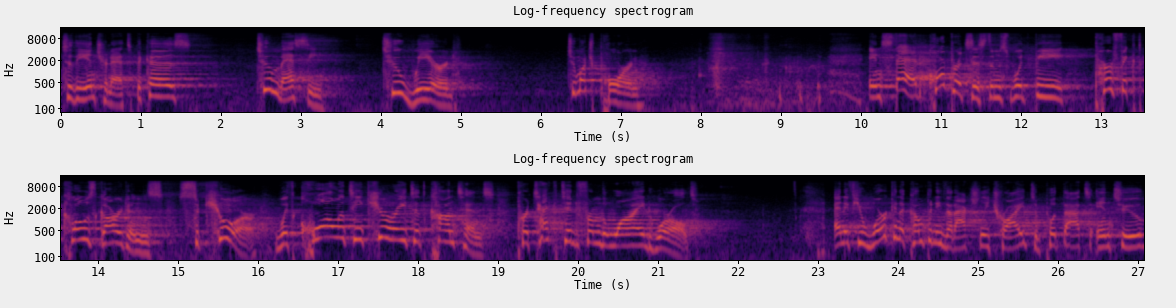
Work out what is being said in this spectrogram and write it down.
to the internet because too messy, too weird, too much porn, Instead, corporate systems would be perfect closed gardens, secure, with quality curated content, protected from the wide world. And if you work in a company that actually tried to put that into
